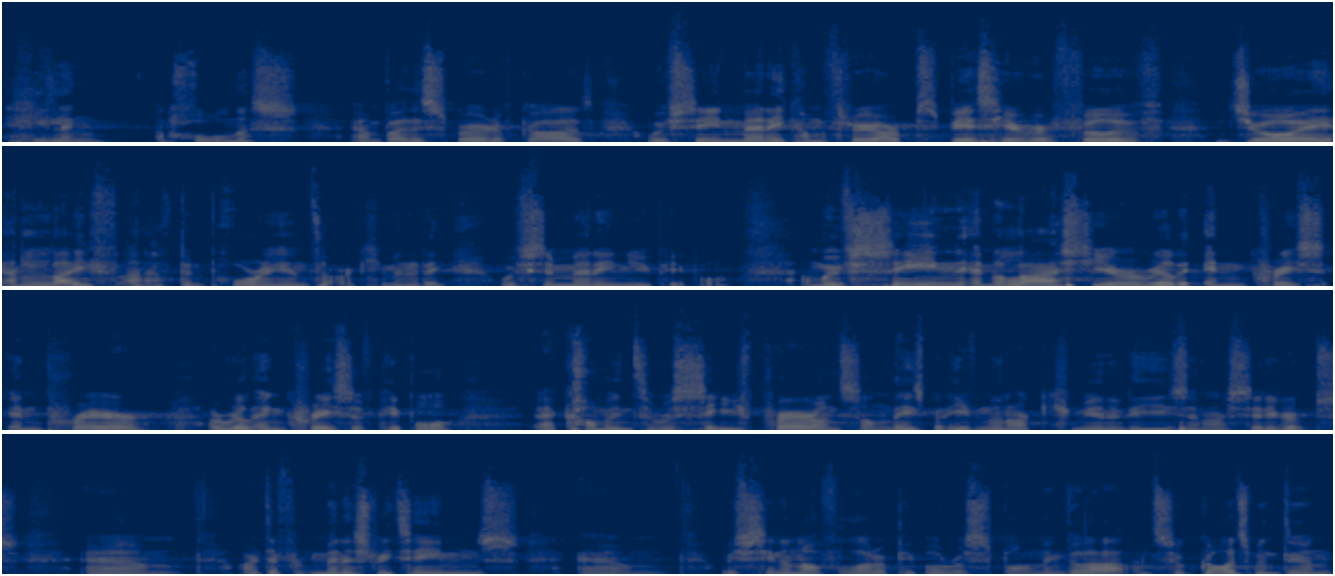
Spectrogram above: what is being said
healing and wholeness and by the Spirit of God. We've seen many come through our space here who are full of joy and life and have been pouring into our community. We've seen many new people. And we've seen in the last year a real increase in prayer, a real increase of people uh, coming to receive prayer on Sundays, but even in our communities and our city groups, um, our different ministry teams, um, we've seen an awful lot of people responding to that. And so God's been doing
